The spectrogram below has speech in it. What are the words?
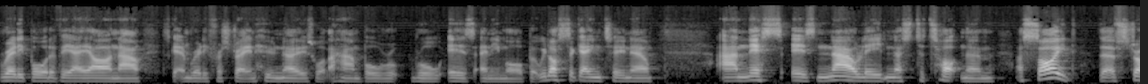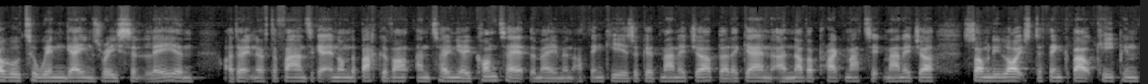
Really bored of VAR now. It's getting really frustrating. Who knows what the handball rule is anymore? But we lost the game 2 0. And this is now leading us to Tottenham, a side that have struggled to win games recently. And I don't know if the fans are getting on the back of Antonio Conte at the moment. I think he is a good manager, but again, another pragmatic manager, someone who likes to think about keeping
